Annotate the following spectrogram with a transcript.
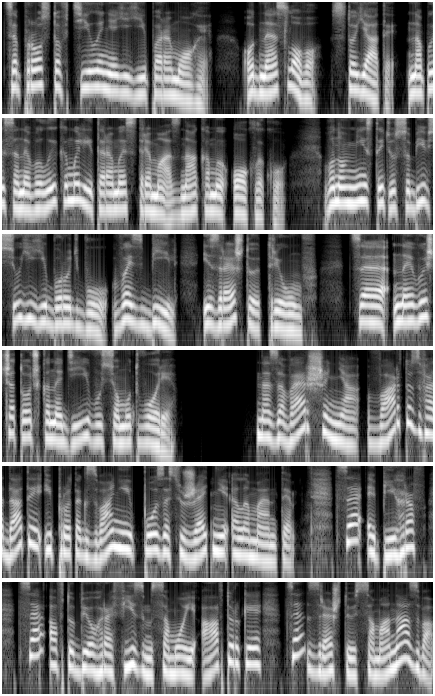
Це просто втілення її перемоги. Одне слово – стояти, написане великими літерами з трьома знаками оклику. Воно вмістить у собі всю її боротьбу, весь біль і, зрештою, тріумф. Це найвища точка надії в усьому творі. На завершення варто згадати і про так звані позасюжетні елементи. Це епіграф, це автобіографізм самої авторки, це, зрештою, сама назва.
